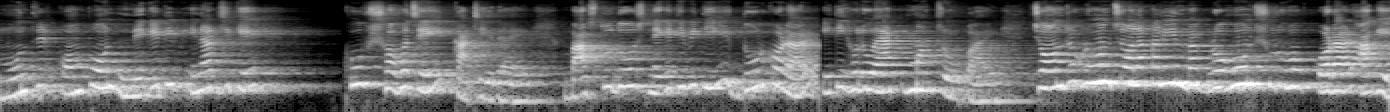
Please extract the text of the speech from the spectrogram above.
মন্ত্রের কম্পন নেগেটিভ এনার্জিকে খুব সহজেই কাটিয়ে দেয়। বাস্তুদোষ নেগেটিভিটি দূর করার এটি হলো একমাত্র উপায়। চন্দ্রগ্রহণ চলাকালীন বা গ্রহণ শুরু করার আগে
